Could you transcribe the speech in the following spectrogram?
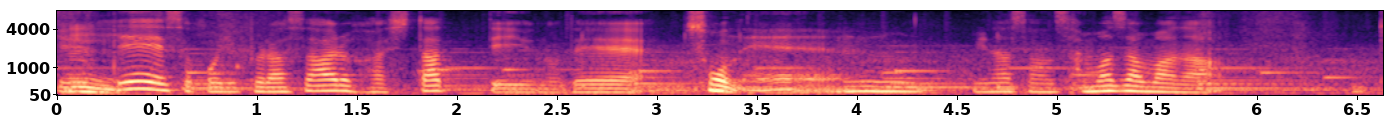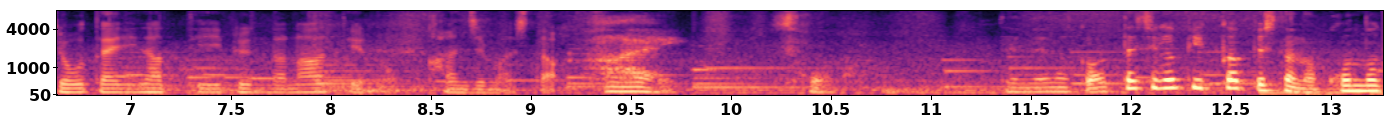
験でそこにプラスアルファしたっていうので、うん、そうね、うん、皆さんさまざまな状態になっているんだなっていうのを感じました。はい。そうでねなんか私がピックアップしたのはこの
